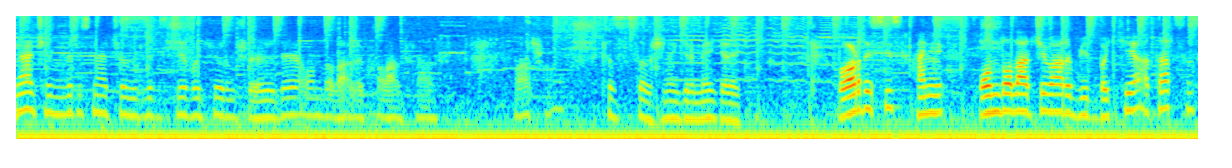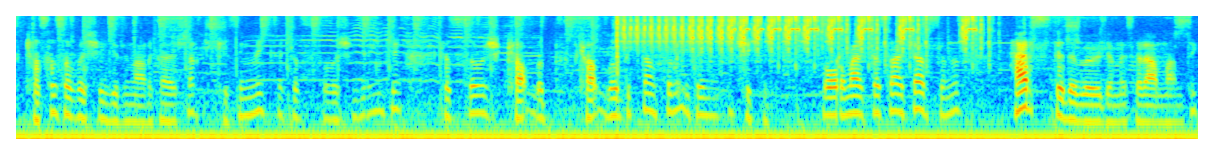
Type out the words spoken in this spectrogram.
ne açabiliriz ne açabiliriz diye bakıyorum şöyle 10 dolarlık falan filan var. Kasa savaşına girmeye gerek yok. Bu arada siz hani 10 dolar civarı bir bakiye atarsanız kasa savaşı girin arkadaşlar. Kesinlikle kasa savaşı girin ki kasa savaşı katladı, katladıktan sonra iteminizi çekin. Normal kasa açarsanız her sitede böyle mesela mantık.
